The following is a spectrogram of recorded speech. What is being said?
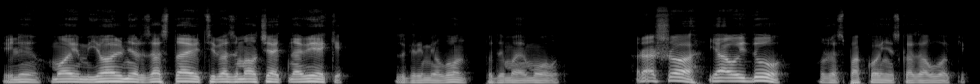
или мой Мьёльнир заставит тебя замолчать навеки», — загремел он, подымая молот. «Хорошо, я уйду», — уже спокойнее сказал Локи.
